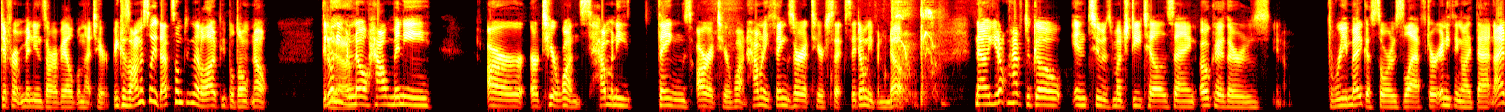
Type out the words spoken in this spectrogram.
different minions are available in that tier? Because honestly, that's something that a lot of people don't know. They don't Yeah. even know how many are are tier ones, how many things are at tier one, how many things are at tier six. They don't even know. Now you don't have to go into as much detail as saying, okay, there's you know three megasaurs left or anything like that. And I,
